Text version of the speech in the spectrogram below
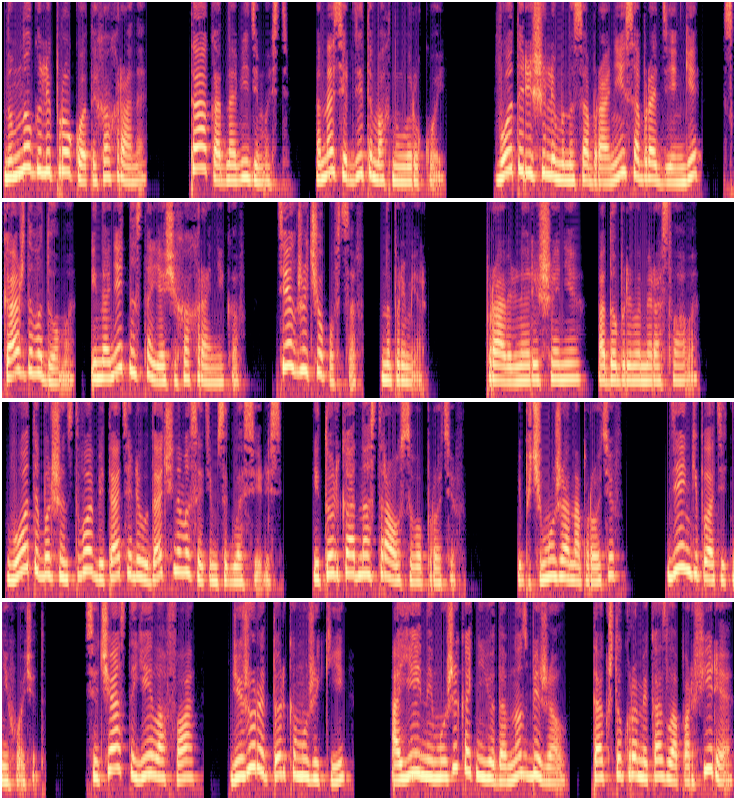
Но много ли проку от их охраны? Так, одна видимость. Она сердито махнула рукой. Вот и решили мы на собрании собрать деньги с каждого дома и нанять настоящих охранников. Тех же чоповцев, например. Правильное решение, одобрила Мирослава. Вот и большинство обитателей удачного с этим согласились. И только одна Страусова против. И почему же она против? Деньги платить не хочет. Сейчас-то ей лафа, дежурят только мужики, а ейный мужик от нее давно сбежал, так что кроме козла Порфирия,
